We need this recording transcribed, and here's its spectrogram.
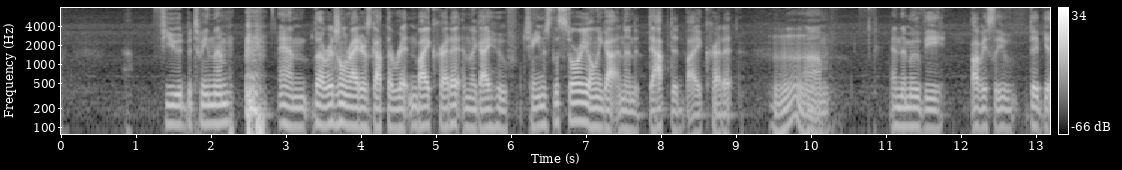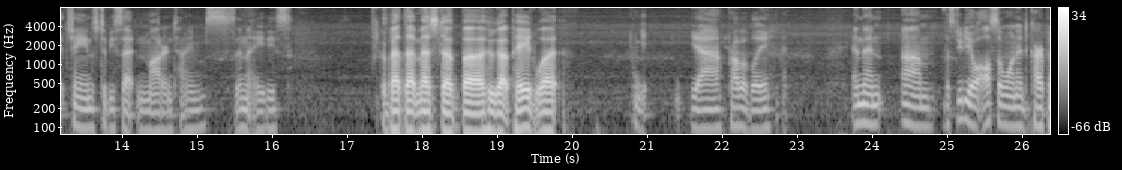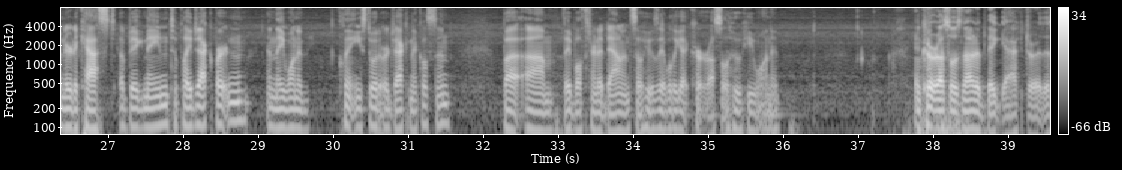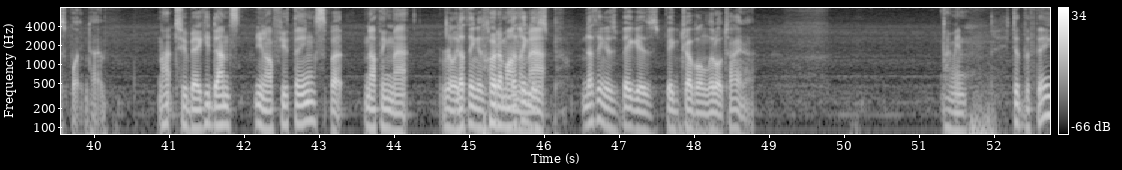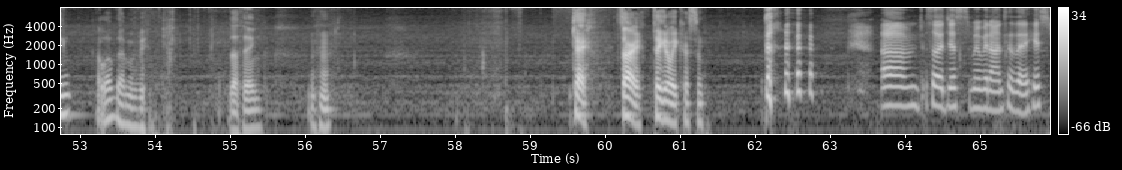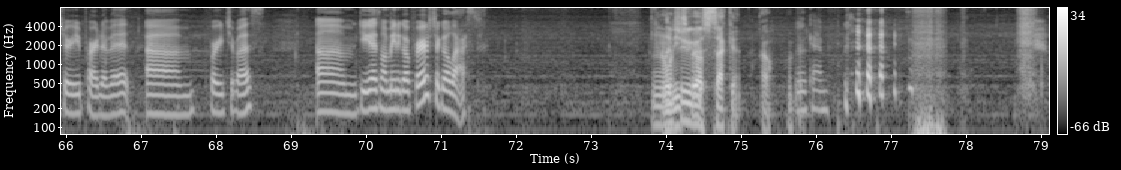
feud between them, and the original writers got the written by credit, and the guy who f- changed the story only got an adapted by credit. Mm. Um, and the movie obviously did get changed to be set in modern times in the 80s. I bet that messed up uh, who got paid what. Yeah, probably. And then um, the studio also wanted Carpenter to cast a big name to play Jack Burton, and they wanted Clint Eastwood or Jack Nicholson, but um, they both turned it down, and so he was able to get Kurt Russell, who he wanted. And Kurt Russell is not a big actor at this point in time. Not too big. He'd done you know a few things, but nothing that really nothing is put him on the nothing map. Is, nothing as big as Big Trouble in Little China. I mean, he did the thing. I love that movie. The thing. hmm Okay, sorry. Take it away, Kristyn. Um. So just moving on to the history part of it. Um. For each of us. Um. Do you guys want me to go first or go last? I want Ladies you to go second. Oh, okay. Okay.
